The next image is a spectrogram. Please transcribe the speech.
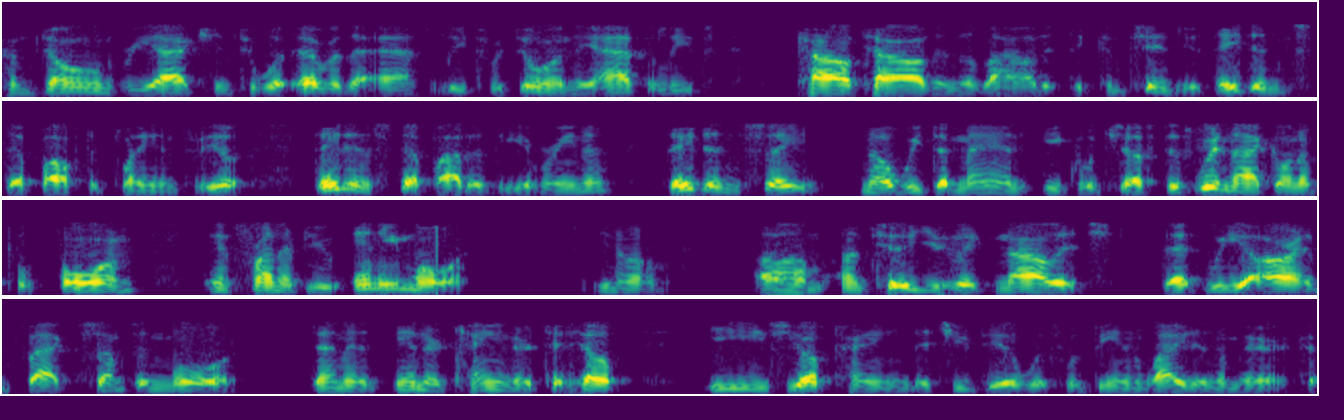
condoned reaction to whatever the athletes were doing, the athletes kowtowed and allowed it to continue. They didn't step off the playing field. They didn't step out of the arena. They didn't say, no, we demand equal justice. We're not going to perform in front of you anymore, you know, um, until you acknowledge that we are, in fact, something more than an entertainer to help ease your pain that you deal with with being white in America.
